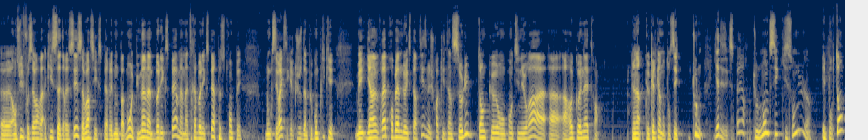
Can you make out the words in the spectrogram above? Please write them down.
Euh, ensuite, il faut savoir à qui s'adresser, savoir si l'expert est bon ou pas bon. Et puis même un bon expert, même un très bon expert peut se tromper. Donc c'est vrai que c'est quelque chose d'un peu compliqué. Mais il y a un vrai problème de l'expertise, mais je crois qu'il est insoluble tant qu'on continuera à, reconnaître que quelqu'un dont on sait tout. Il y a des experts, tout le monde sait qu'ils sont nuls. Et pourtant,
